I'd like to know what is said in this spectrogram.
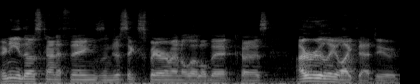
any of those kind of things, and just experiment a little bit because I really like that dude.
